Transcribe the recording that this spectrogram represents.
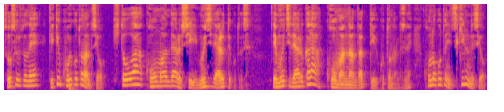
そうするとね、結局こういうことなんですよ。人は高慢であるし、無知であるってことです。で、無知であるから高慢なんだっていうことなんですね。このことに尽きるんですよ。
